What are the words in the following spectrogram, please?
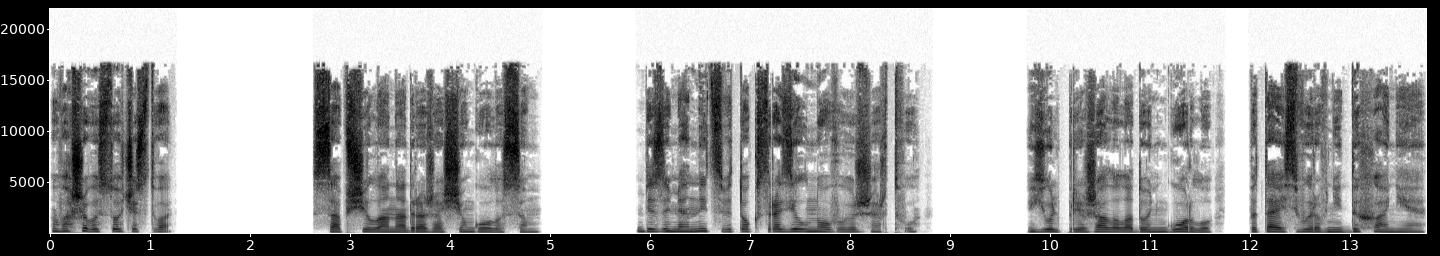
ваше высочество», — сообщила она дрожащим голосом. Безымянный цветок сразил новую жертву. Юль прижала ладонь к горлу, пытаясь выровнять дыхание.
